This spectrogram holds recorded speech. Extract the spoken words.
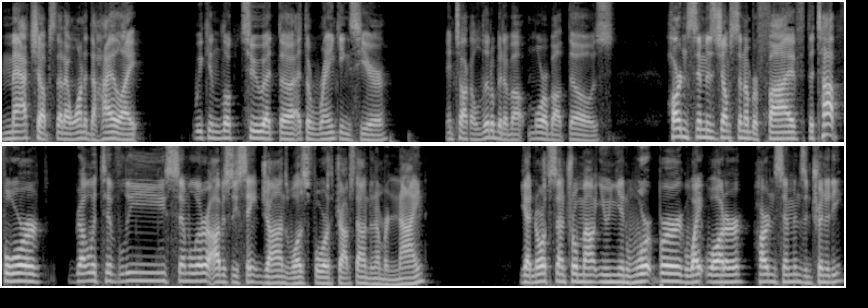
matchups that I wanted to highlight. We can look to at the at the rankings here and talk a little bit about more about those. Hardin Simmons jumps to number five. The top four relatively similar. Obviously, St. John's was fourth, drops down to number nine. You got North Central, Mount Union, Wartburg, Whitewater, Hardin Simmons, and Trinity.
